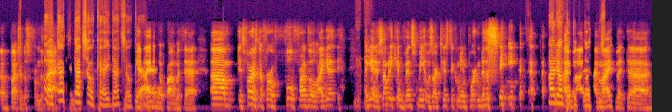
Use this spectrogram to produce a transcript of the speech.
a bunch of us from the All right, back. that's you know. that's okay. That's okay. Yeah, I had no problem with that. Um, as far as the full, full frontal, I get again if somebody convinced me it was artistically important to the scene, I don't I, I. I might, but uh,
